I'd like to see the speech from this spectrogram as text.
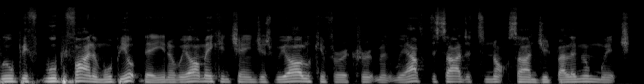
we'll be we'll be fine and we'll be up there. You know, we are making changes. We are looking for recruitment. We have decided to not sign Jude Bellingham, which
